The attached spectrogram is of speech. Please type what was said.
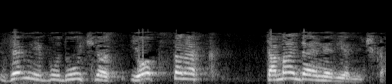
zemlji budućnost i opstanak taman da je nevjernička.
